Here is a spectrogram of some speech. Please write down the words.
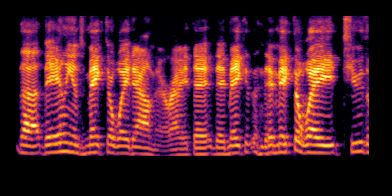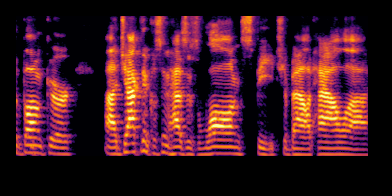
The the aliens make their way down there, right? They they make they make the way to the bunker. Uh, Jack Nicholson has this long speech about how uh,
